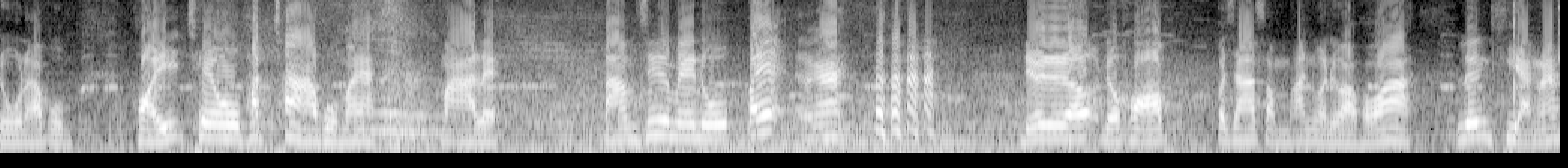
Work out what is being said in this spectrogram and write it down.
นูนะครับผมหอยเชลล์ผัดฉ่าผมมามาเลย ตามชื่อเมนูเป๊ะไงเดี๋ยวเดี๋ยวเดี๋ยวขอประชาสัมพันธ์ก่อนดีกว่าเพราะว่าเรื่องเขียงนะ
